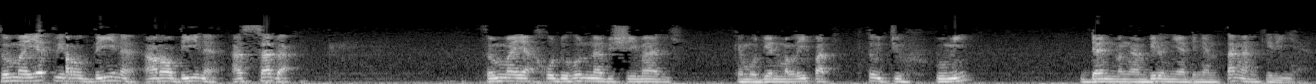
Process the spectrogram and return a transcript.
ثم يطوي الأرضين أراضين السبع ثم يأخذهن bishimali kemudian melipat tujuh bumi dan mengambilnya dengan tangan kirinya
